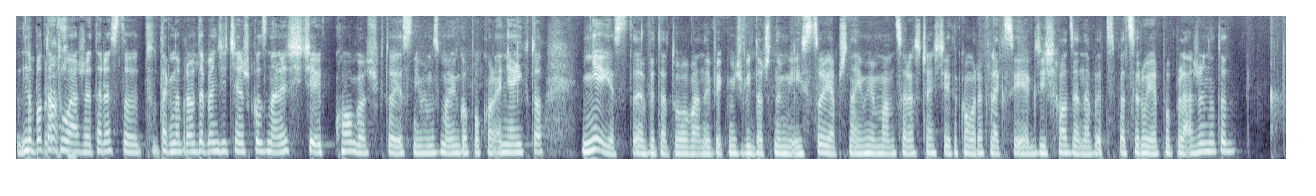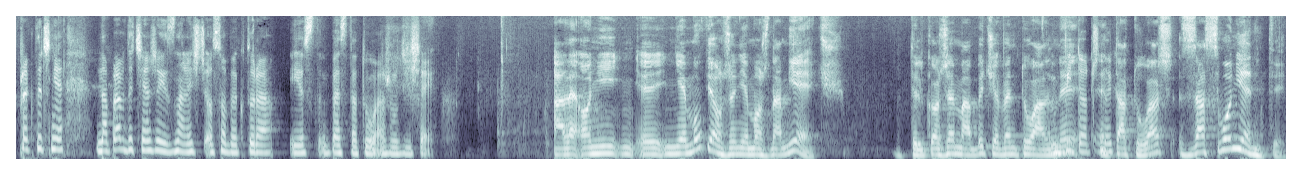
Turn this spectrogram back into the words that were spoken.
No bo Proszę. tatuaże, teraz to, to tak naprawdę będzie ciężko znaleźć kogoś, kto jest, nie wiem, z mojego pokolenia i kto nie jest wytatuowany w jakimś widocznym miejscu. Ja przynajmniej mam coraz częściej taką refleksję, jak gdzieś chodzę, nawet spaceruję po plaży, no to praktycznie naprawdę ciężej jest znaleźć osobę, która jest bez tatuażu dzisiaj. Ale oni e, nie mówią, że nie można mieć, tylko że ma być ewentualny Widocznych. tatuaż zasłonięty.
